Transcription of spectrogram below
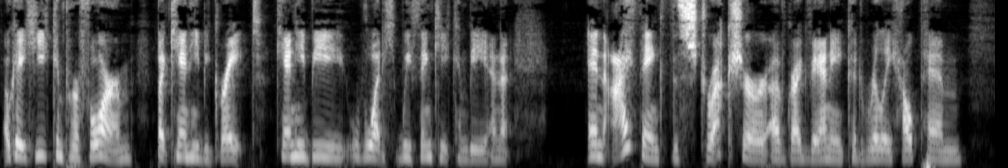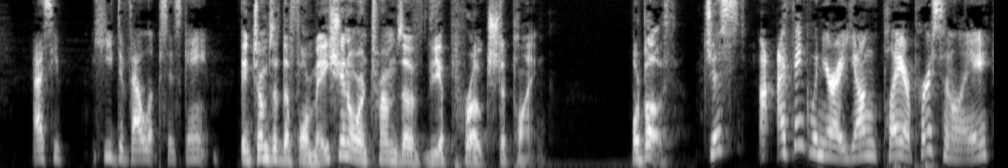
okay, he can perform, but can he be great? Can he be what we think he can be? And and I think the structure of Greg Vanney could really help him as he he develops his game. In terms of the formation or in terms of the approach to playing? Or both? Just I think when you're a young player personally,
